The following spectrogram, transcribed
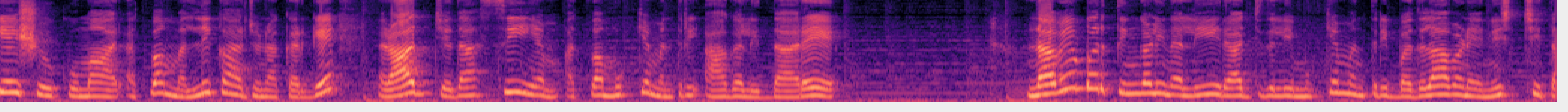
ಕೆ ಶಿವಕುಮಾರ್ ಅಥವಾ ಮಲ್ಲಿಕಾರ್ಜುನ ಖರ್ಗೆ ರಾಜ್ಯದ ಸಿಎಂ ಅಥವಾ ಮುಖ್ಯಮಂತ್ರಿ ಆಗಲಿದ್ದಾರೆ. ನವೆಂಬರ್ ತಿಂಗಳಿನಲ್ಲಿ ರಾಜ್ಯದಲ್ಲಿ ಮುಖ್ಯಮಂತ್ರಿ ಬದಲಾವಣೆ ನಿಶ್ಚಿತ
